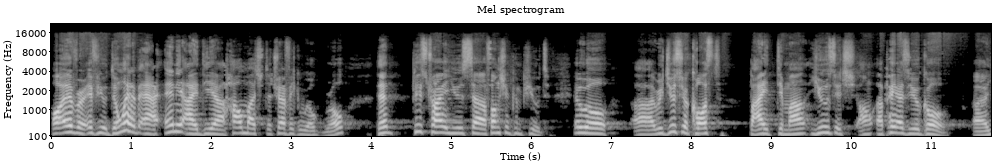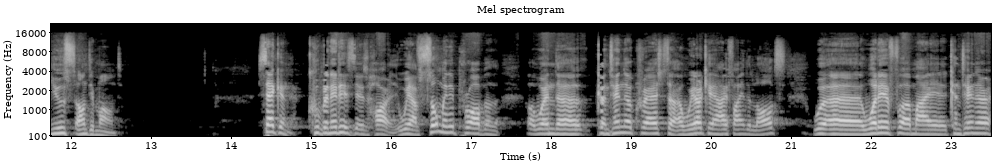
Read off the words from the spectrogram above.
However, if you don't have any idea how much the traffic will grow, then please try to use uh, function compute. It will uh, reduce your cost by demand usage on uh, pay as you go, uh, use on demand. Second, Kubernetes is hard. We have so many problems. Uh, when the container crashed, uh, where can I find the logs? what if my container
